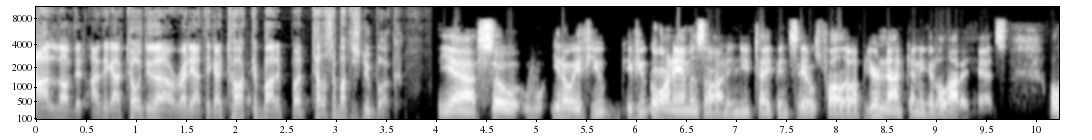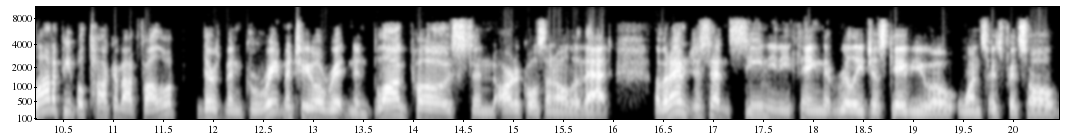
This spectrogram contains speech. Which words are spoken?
I loved it. I think I've told you that already. I think I talked about it, but tell us about this new book. Yeah, so you know, if you if you go on Amazon and you type in sales follow up, you're not going to get a lot of hits. A lot of people talk about follow up. There's been great material written in blog posts and articles and all of that, uh, but I just hadn't seen anything that really just gave you a one size fits all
